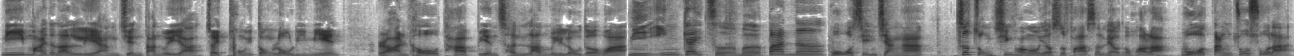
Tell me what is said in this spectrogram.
你买的那两间单位啊，在同一栋楼里面。然后它变成烂尾楼的话，你应该怎么办呢？我我先讲啊，这种情况哦，要是发生了的话啦，我当做说啦，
